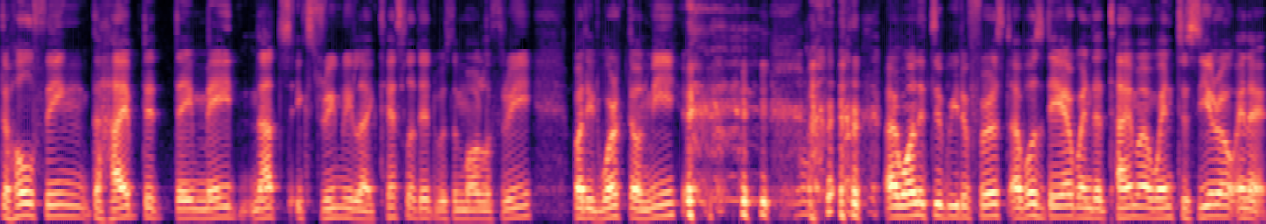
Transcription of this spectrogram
the whole thing, the hype that they made, not extremely like Tesla did with the Model 3, but it worked on me. I wanted to be the first. I was there when the timer went to zero and I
